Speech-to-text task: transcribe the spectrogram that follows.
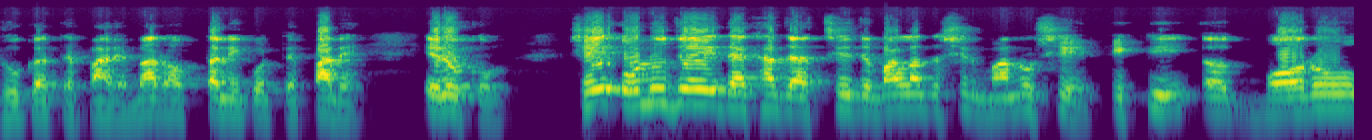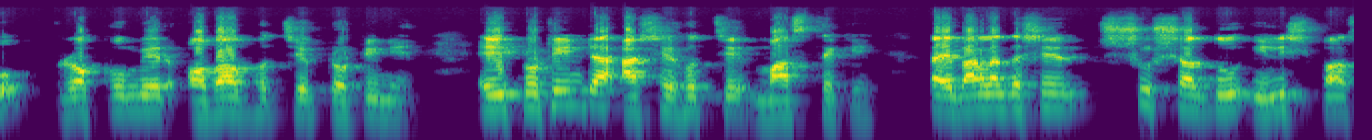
ঢুকাতে পারে বা রপ্তানি করতে পারে, এরকম। সেই অনুযায়ী দেখা যাচ্ছে যে বাংলাদেশের মানুষের একটি বড় রকমের অভাব হচ্ছে প্রোটিনের। এই প্রোটিনটা আসে হচ্ছে মাছ থেকে। তাই বাংলাদেশের সুস্বাদু ইলিশ মাছ,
